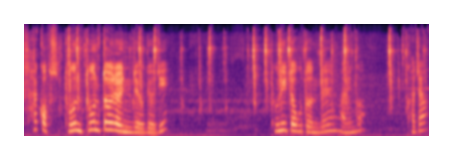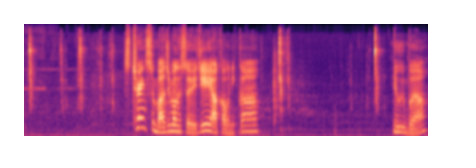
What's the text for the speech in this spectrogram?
살 거 없어. 돈, 돈 떨어져 있는데, 여기 어디? 돈이 있다고 떴는데? 아닌가? 가자. 스트렝스 마지막에 써야지. 아까우니까. 여기 뭐야?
